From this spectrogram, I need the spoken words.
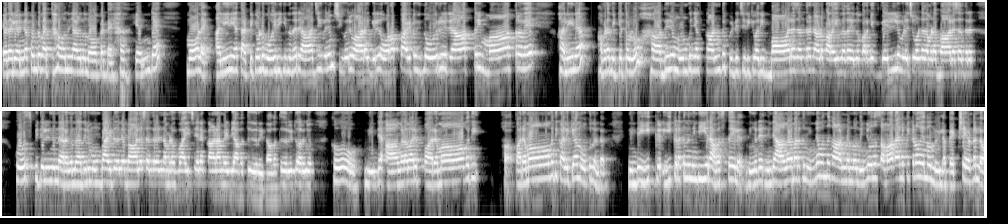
ഏതായാലും എന്നെ കൊണ്ട് പറ്റാമോന്ന് ഞാനൊന്ന് നോക്കട്ടെ. എന്റെ മോളെ അലീനയെ തട്ടിക്കൊണ്ട് പോയിരിക്കുന്നത് രാജീവനും ശിവനും ആണെങ്കിൽ ഉറപ്പായിട്ടും ഇന്ന് ഒരു രാത്രി മാത്രമേ അലീന അവിടെ നിൽക്കത്തുള്ളൂ അതിനു മുമ്പ് ഞാൻ കണ്ടു പിടിച്ചിരിക്കും അത് ഈ ബാലചന്ദ്രനാണ് പറയുന്നത് എന്നും പറഞ്ഞ് വെല്ലുവിളിച്ചുകൊണ്ട് നമ്മുടെ ബാലചന്ദ്രൻ ഹോസ്പിറ്റലിൽ നിന്ന് ഇറങ്ങുന്നത്. അതിനു മുമ്പായിട്ട് തന്നെ ബാലചന്ദ്രൻ നമ്മുടെ വൈജയനെ കാണാൻ വേണ്ടി അകത്ത് കയറിയിട്ടു? അകത്ത് കയറിയിട്ട് പറഞ്ഞു ഓ നിന്റെ ആങ്ങളമാര് പരമാവധി പരമാവധി കളിക്കാൻ നോക്കുന്നുണ്ട്. നിന്റെ ഈ ഈ കിടക്കുന്ന നിന്റെ ഈ ഒരു അവസ്ഥയിൽ നിങ്ങളുടെ നിന്റെ ആങ്ങളമാർക്ക് നിന്നെ വന്ന് കാണണമെന്നോ നിന്നെ ഒന്ന് സമാധാനിപ്പിക്കണോ എന്നൊന്നുമില്ല. പക്ഷേ ഉണ്ടല്ലോ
